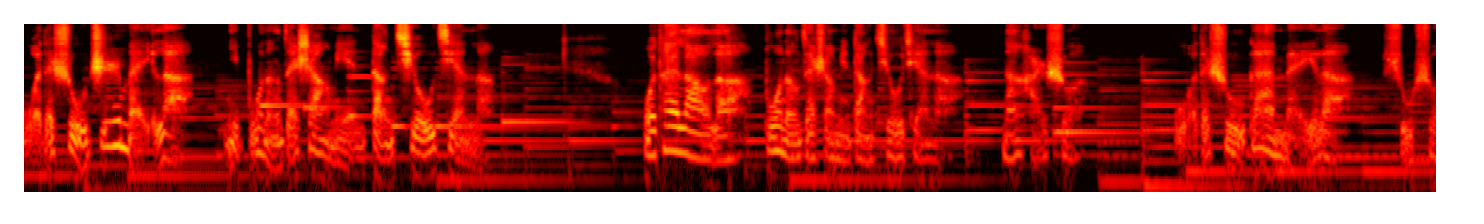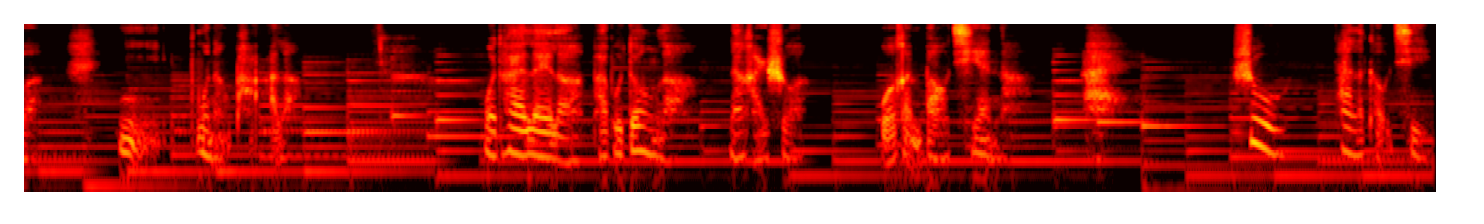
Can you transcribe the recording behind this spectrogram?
我的树枝没了，你不能在上面荡秋千了。我太老了，不能在上面荡秋千了。”男孩说：“我的树干没了。”树说：“你不能爬了。”我太累了，爬不动了。男孩说：“我很抱歉呐。”唉，树。叹了口气，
